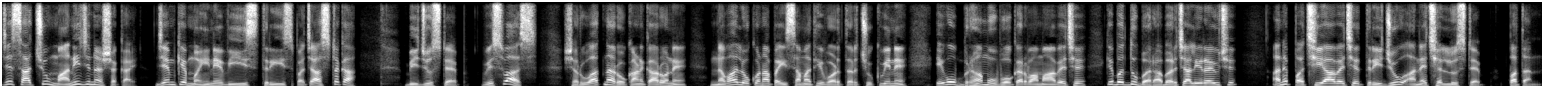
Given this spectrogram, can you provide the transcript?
જે સાચું માની જ ન શકાય, જેમ કે મહિને વીસ, ત્રીસ, પચાસ ટકા. બીજું સ્ટેપ, વિશ્વાસ. શરૂઆતના રોકાણકારોને નવા લોકોના પૈસામાંથી વળતર ચૂકવીને એવો ભ્રમ ઊભો કરવામાં આવે છે કે બધું બરાબર ચાલી રહ્યું છે. અને પછી આવે છે ત્રીજું અને છેલ્લું સ્ટેપ, પતન.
